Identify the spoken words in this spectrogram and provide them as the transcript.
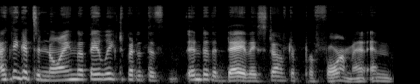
I think it's annoying that they leaked, but at the end of the day, they still have to perform it. And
